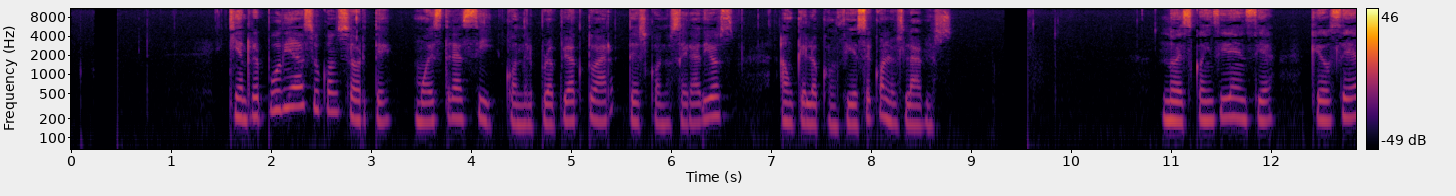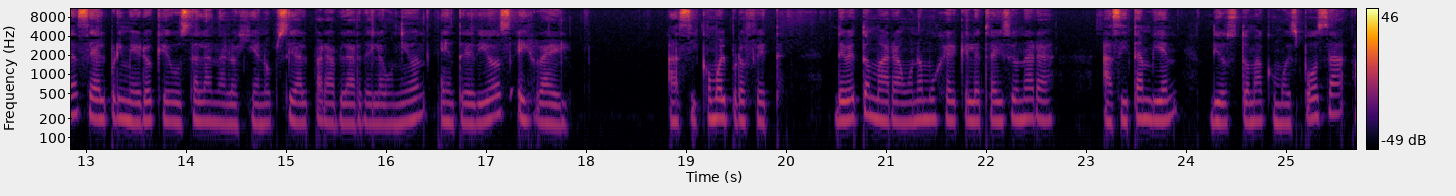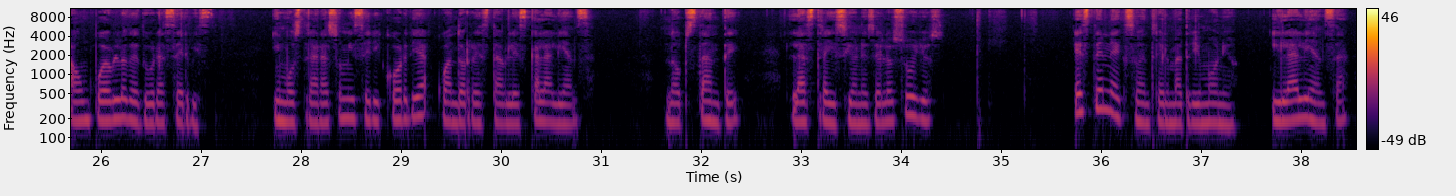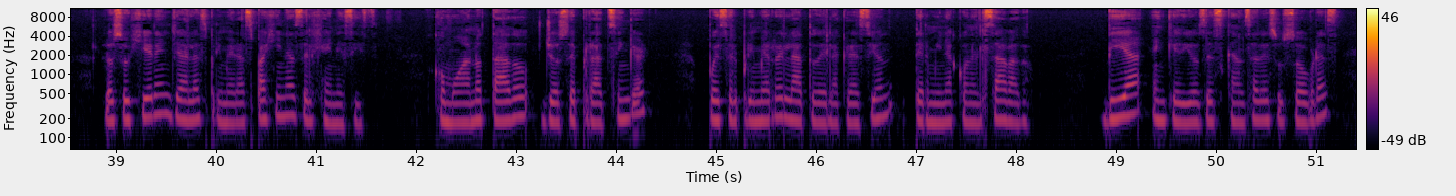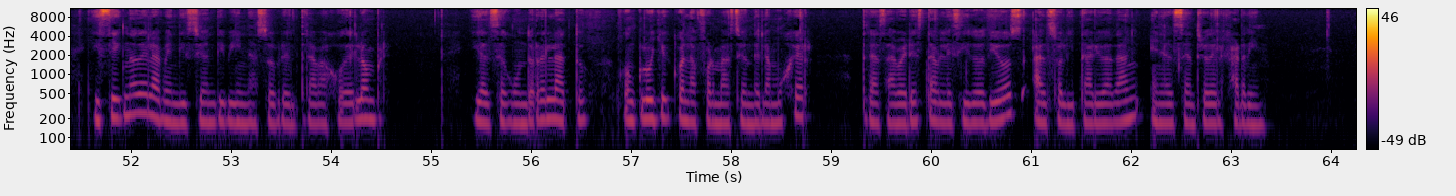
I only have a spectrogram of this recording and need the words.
Quien repudia a su consorte muestra así, con el propio actuar, desconocer a Dios, aunque lo confiese con los labios. No es coincidencia que Osea sea el primero que usa la analogía nupcial para hablar de la unión entre Dios e Israel. Así como el profeta debe tomar a una mujer que le traicionará, así también Dios toma como esposa a un pueblo de dura cerviz, y mostrará su misericordia cuando restablezca la alianza. No obstante, las traiciones de los suyos. Este nexo entre el matrimonio y la alianza lo sugieren ya las primeras páginas del Génesis, como ha notado Joseph Ratzinger, pues el primer relato de la creación termina con el sábado, día en que Dios descansa de sus obras y signo de la bendición divina sobre el trabajo del hombre, y el segundo relato concluye con la formación de la mujer, tras haber establecido Dios al solitario Adán en el centro del jardín.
